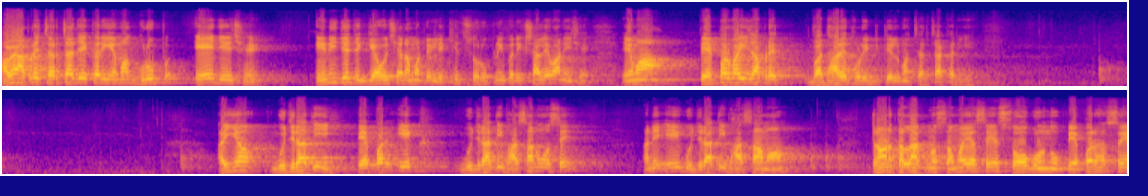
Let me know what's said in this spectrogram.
હવે આપણે ચર્ચા જે કરી, એમાં ગ્રુપ એ જે છે, એની જે જગ્યાઓ છે, એના માટે લેખિત સ્વરૂપની પરીક્ષા લેવાની છે. એમાં પેપર વાઇઝ આપણે વધારે થોડી ડિટેલમાં ચર્ચા કરીએ. અહીંયા ગુજરાતી પેપર એક ગુજરાતી ભાષાનું હશે અને એ ગુજરાતી ભાષામાં ત્રણ કલાકનો સમય હશે, સો ગુણનું પેપર હશે.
